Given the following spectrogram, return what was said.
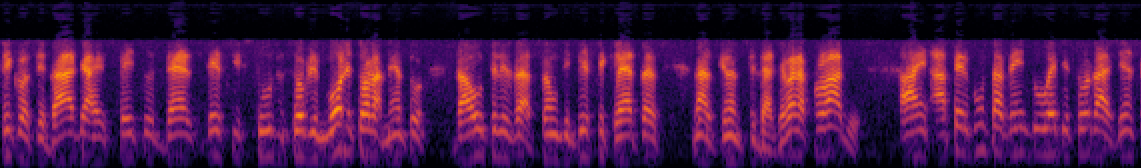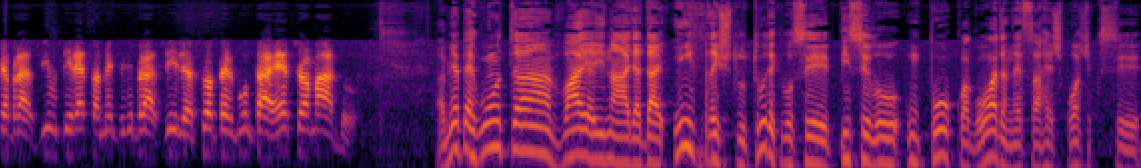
Ciclocidade, a respeito desse estudo sobre monitoramento da utilização de bicicletas nas grandes cidades. Agora, Flávio, a, a, pergunta vem do editor da Agência Brasil, diretamente de Brasília. Sua pergunta é, seu Amado. A minha pergunta vai aí na área da infraestrutura, que você pincelou um pouco agora nessa resposta que você,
